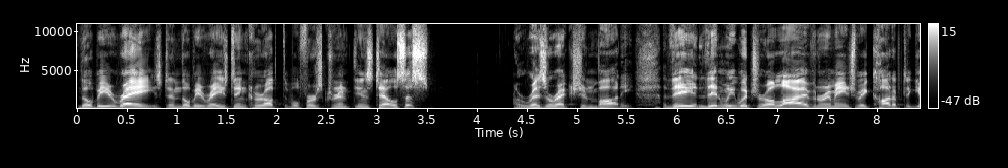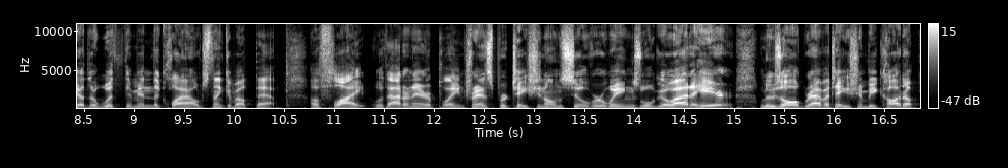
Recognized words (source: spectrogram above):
they'll be raised, and they'll be raised incorruptible. First Corinthians tells us a resurrection body. Then, then we which are alive and remain shall be caught up together with them in the clouds. Think about that. A flight without an airplane, transportation on silver wings. We'll go out of here, lose all gravitation, be caught up.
